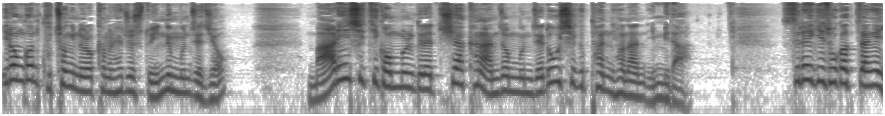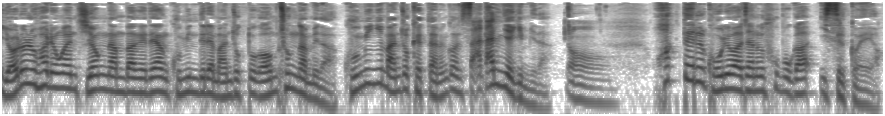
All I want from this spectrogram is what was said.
이런 건 구청이 노력하면 해줄 수도 있는 문제죠. 마린시티 건물들의 취약한 안전 문제도 시급한 현안입니다. 쓰레기 소각장의 열을 활용한 지역 난방에 대한 구민들의 만족도가 엄청납니다. 구민이 만족했다는 건 싸단 얘기입니다. 어. 확대를 고려하자는 후보가 있을 거예요.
